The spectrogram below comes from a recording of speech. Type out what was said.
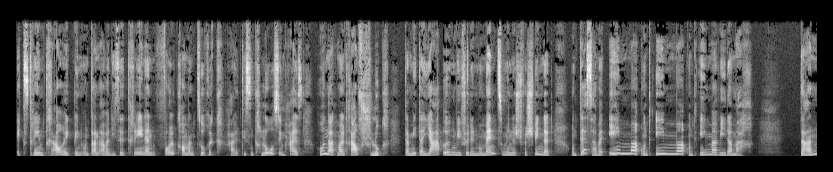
extrem traurig bin und dann aber diese Tränen vollkommen zurückhalt, diesen Kloß im Hals hundertmal draufschluck, damit er ja irgendwie für den Moment zumindest verschwindet und das aber immer und immer und immer wieder mach, dann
